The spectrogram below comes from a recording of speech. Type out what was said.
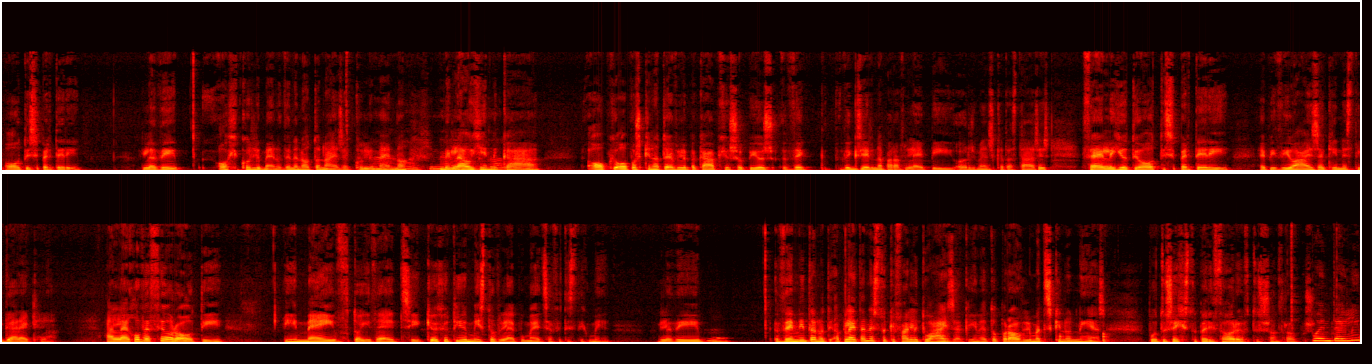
ο Ότη υπερτερεί. Δηλαδή, όχι κολλημένο, δεν εννοώ τον Άιζακ κολλημένο. όχι, ναι, μιλάω κατάλαβα. γενικά Όποιο, όπως και να το έβλεπε κάποιος ο οποίος δεν, δεν ξέρει να παραβλέπει ορισμένες καταστάσεις, θα έλεγε ότι ο Ότη υπερτερεί, επειδή ο Άιζακ είναι στην καρέκλα. Αλλά εγώ δεν θεωρώ ότι η Μέιβ το είδε έτσι και όχι ότι εμείς το βλέπουμε έτσι αυτή τη στιγμή. Δηλαδή, δεν ήταν ότι. Απλά ήταν στο κεφάλι του Άιζακ. Είναι το πρόβλημα της κοινωνίας που τους έχει στο περιθώριο αυτούς τους ανθρώπους. Που εν τέλει η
